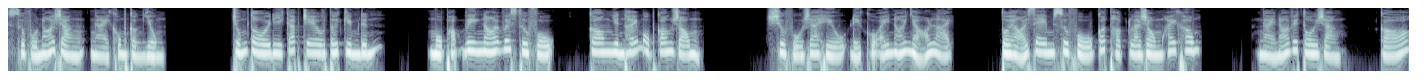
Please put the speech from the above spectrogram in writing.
Sư phụ nói rằng ngài không cần dùng. Chúng tôi đi cáp treo tới Kim Đính một học viên nói với sư phụ, con nhìn thấy một con rồng. Sư phụ ra hiệu để cô ấy nói nhỏ lại. Tôi hỏi xem sư phụ có thật là rồng hay không. Ngài nói với tôi rằng, có,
